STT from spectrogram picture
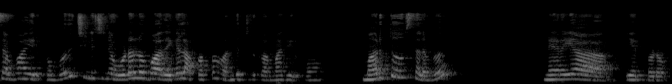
செவ்வாய் இருக்கும்போது சின்ன சின்ன உடல் உபாதைகள் அப்பப்ப வந்துட்டு இருக்கிற மாதிரி இருக்கும். மருத்துவ செலவு நிறைய ஏற்படும்.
